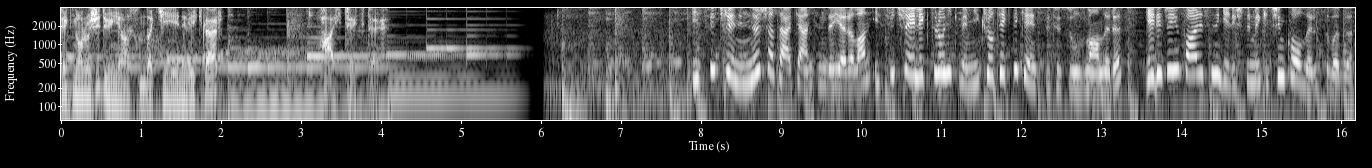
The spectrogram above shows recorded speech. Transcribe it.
Teknoloji dünyasındaki yenilikler high-tech'te. İsviçre'nin Neuchâtel kentinde yer alan İsviçre Elektronik ve Mikroteknik Enstitüsü uzmanları geleceğin faresini geliştirmek için kolları sıvadı.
